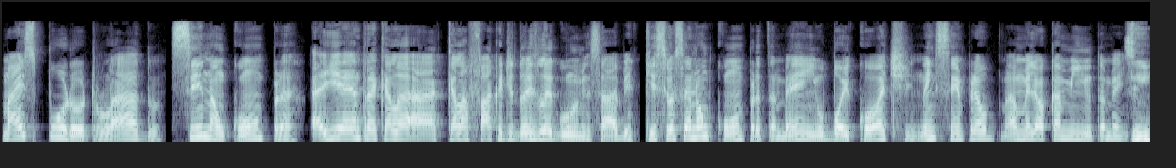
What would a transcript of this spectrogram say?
Mas por outro lado, se não compra, aí entra aquela, aquela faca de dois legumes, sabe? Que se você não compra também, o boicote nem sempre é o, é o melhor caminho também também.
